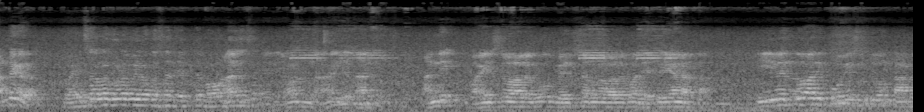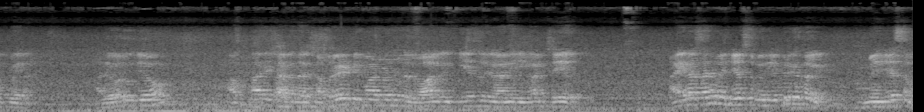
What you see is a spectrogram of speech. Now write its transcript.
అంతే కదా? వైన్స్ వాళ్ళకు కూడా మీరు ఒకసారి చెప్తే బాగుంటుంది సార్? ఏమంటున్నా దాన్ని అన్ని వయసు వాళ్ళకు బెల్ట్ వాళ్ళకు అది ఎట్లా అట్లా. ఈవెన్ అది పోలీస్ ఉద్యోగం కాకపోయినా. అది ఎవరి ఉద్యోగం? అబ్కారీ శాఖ దానికి సపరేట్ డిపార్ట్మెంట్ ఉంటుంది. వాళ్ళు కేసులు కానీ ఇవన్నీ చేయరు. అయినా సరే మేము చేస్తాం. మీరు చెప్పిన కదా తల్లి. మేము చేస్తాం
